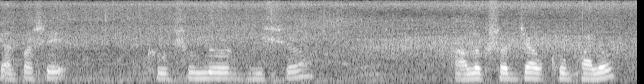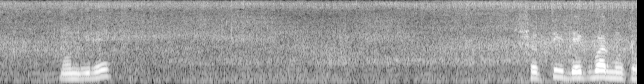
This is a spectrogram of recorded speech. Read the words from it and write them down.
চারপাশে খুব সুন্দর দৃশ্য। আলোকসজ্জাও খুব ভালো মন্দিরে। সত্যি দেখবার মতো।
